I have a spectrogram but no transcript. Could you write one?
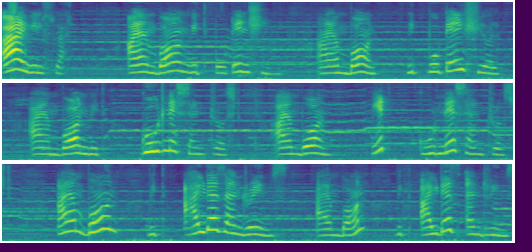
I will fly. I am born with potential. I am born with potential. I am born with goodness and trust. I am born with goodness and trust. I am born with ideas and dreams. I am born with ideas and dreams.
